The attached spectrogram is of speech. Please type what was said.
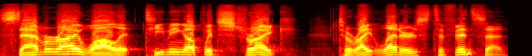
Samurai Wallet teaming up with Strike to write letters to FinCEN.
